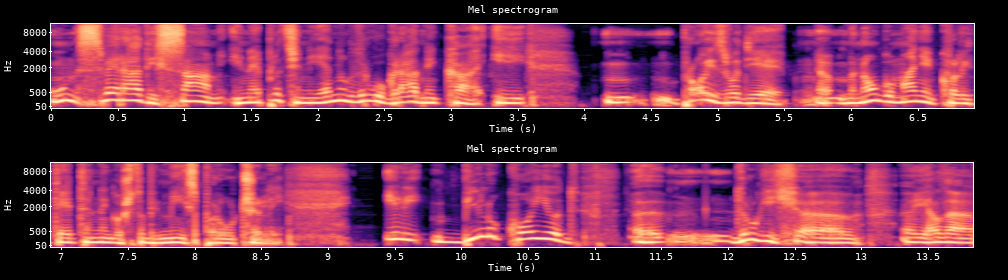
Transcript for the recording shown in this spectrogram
on sve radi sam i ne plaća ni jednog drugog radnika i proizvod je mnogo manje kvaliteta nego što bi mi isporučili ili bilo koji od uh, drugih uh, jel da,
